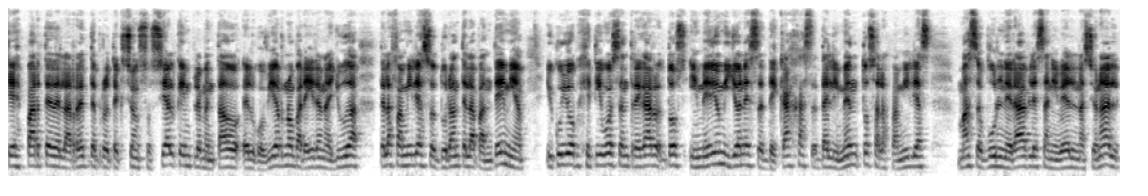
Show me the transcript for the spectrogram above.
que es parte de la red de protección social que ha implementado el gobierno para ir en ayuda de las familias durante la pandemia y cuyo objetivo es entregar dos y medio millones de cajas de alimentos a las familias más vulnerables a nivel nacional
